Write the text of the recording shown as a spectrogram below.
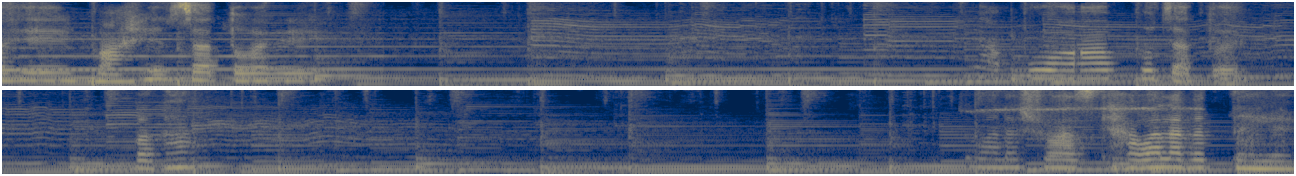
आहे बाहेर जातो आहे आपोआप जातोय. बघा. तुम्हाला श्वास घ्यावा लागत नाहीये.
